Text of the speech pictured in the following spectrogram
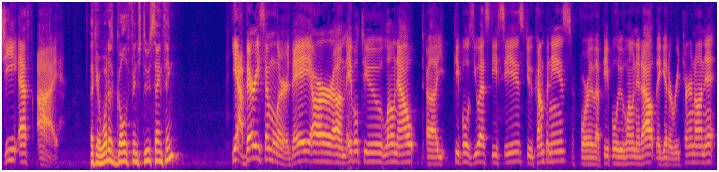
GFI. Okay, what does Goldfinch do? Same thing. Yeah, very similar. They are um, able to loan out uh, people's USDCs to companies. For the people who loan it out, they get a return on it.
